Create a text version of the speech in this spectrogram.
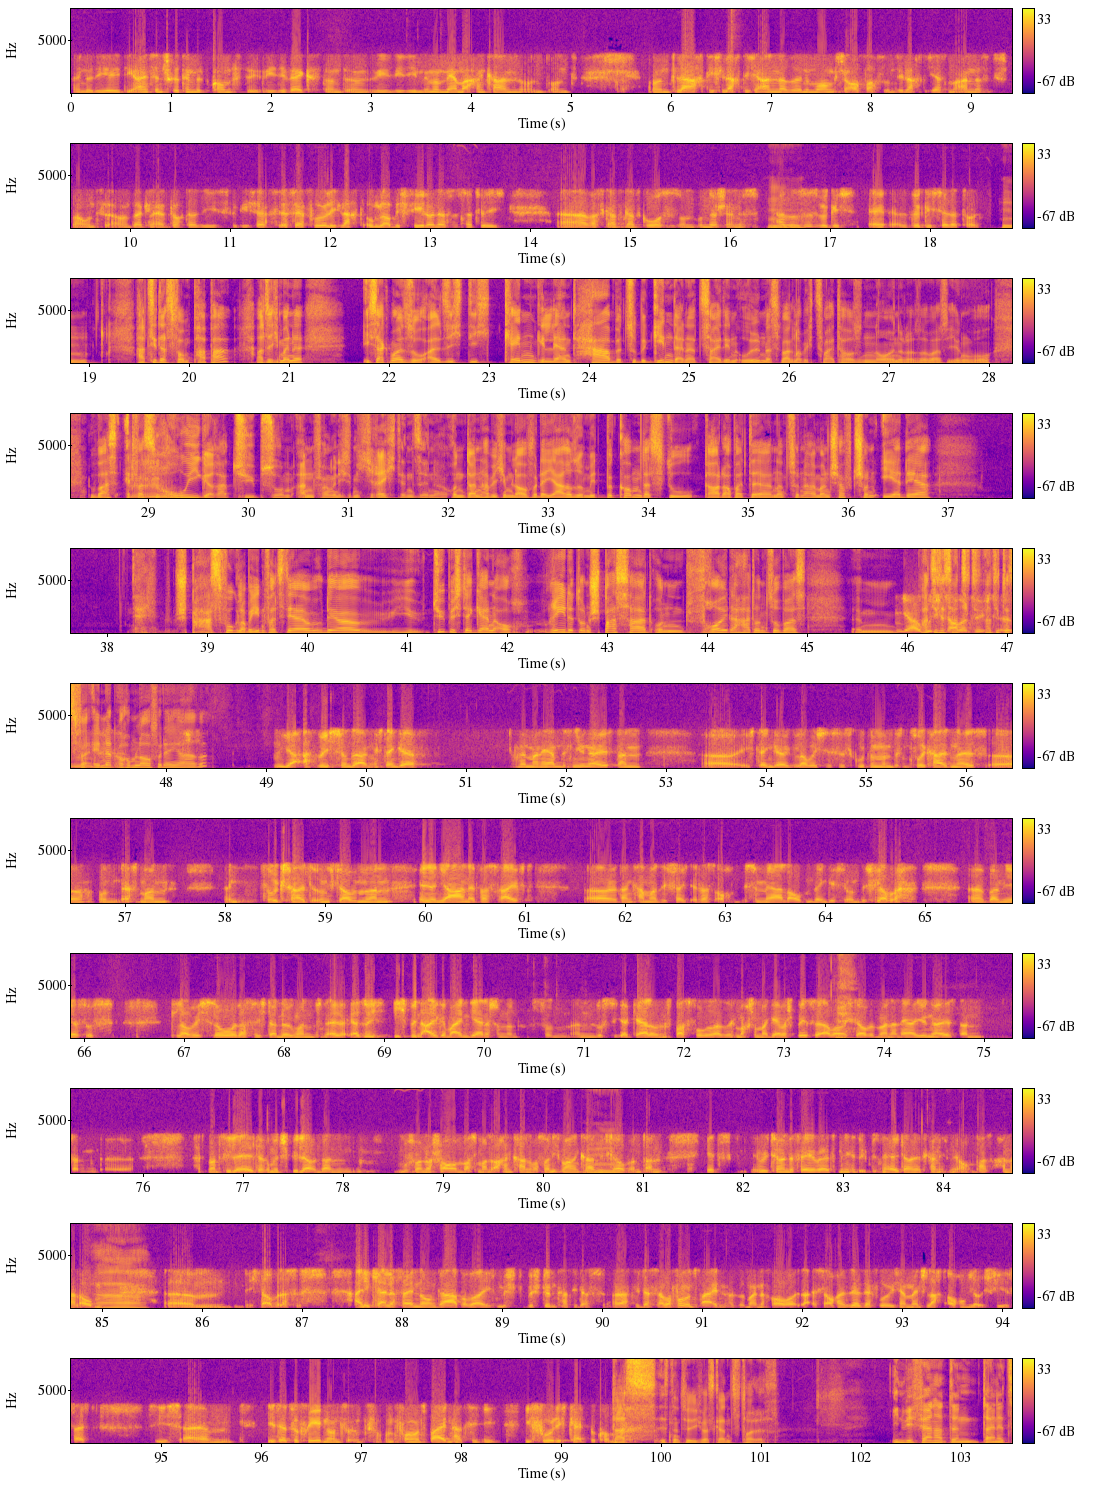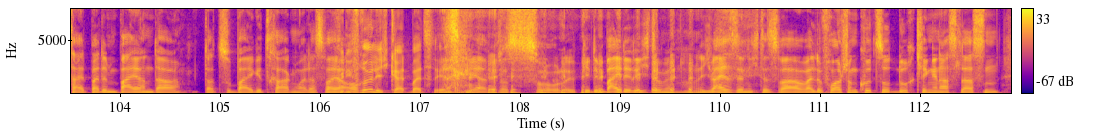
wenn du die die einzelnen Schritte mitbekommst, wie, wie sie wächst und äh, wie, wie sie immer mehr machen kann und und und lacht dich lacht dich an. Also wenn du morgens schon aufwachst und sie lacht dich erstmal an, das ist bei uns äh, unsere kleine Tochter, sie ist wirklich sehr, sehr, sehr fröhlich, lacht unglaublich viel und das ist natürlich äh, was ganz, ganz Großes und Wunderschönes. Mhm. Also es ist wirklich, äh, wirklich sehr, sehr toll. Mhm. Hat sie das vom Papa? Also ich meine, ich sag mal so, als ich dich kennengelernt habe zu Beginn deiner Zeit in Ulm, das war glaube ich 2009 oder sowas irgendwo, du warst etwas mhm. ruhigerer Typ so am Anfang, wenn ich mich recht entsinne. Und dann habe ich im Laufe der Jahre so mitbekommen, dass du gerade auch bei der Nationalmannschaft schon eher der der Spaßvogel, aber jedenfalls der, der Typ ist, der gerne auch redet und Spaß hat und Freude hat und sowas. Ähm, ja, gut, hat sich das, hat, hat sich das ähm, verändert auch im Laufe der Jahre? Ja, würde ich schon sagen. Ich denke, wenn man eher ein bisschen jünger ist, dann, äh, ich denke, glaube ich, ist es gut, wenn man ein bisschen zurückhaltender ist äh, und erstmal zurückschaltet. Und ich glaube, wenn man dann in den Jahren etwas reift, äh, dann kann man sich vielleicht etwas auch ein bisschen mehr erlauben, denke ich. Und ich glaube, äh, bei mir ist es glaube ich, so, dass ich dann irgendwann ein bisschen älter, also ich, ich bin allgemein gerne schon ein, schon ein lustiger Kerl und ein Spaßvogel, also ich mache schon mal gerne Späße, aber ich glaube, wenn man dann eher jünger ist, dann, dann äh, hat man viele ältere Mitspieler und dann muss man noch schauen, was man machen kann, was man nicht machen kann. Mhm. Ich glaube, und dann jetzt Return the Favor, jetzt bin ich natürlich ein bisschen älter und jetzt kann ich mir auch ein paar Sachen erlauben. Ah. Ähm, ich glaube, dass es eine kleine Veränderung gab, aber ich, bestimmt hat sie das, hat sie das, aber von uns beiden. Also meine Frau ist auch ein sehr, sehr fröhlicher Mensch, lacht auch unglaublich viel. Das heißt, sie ist, ähm, sie ist sehr zufrieden und, und, und, von uns beiden hat sie die, die Fröhlichkeit bekommen. Das ist natürlich was ganz Tolles. Inwiefern hat denn deine Zeit bei den Bayern da dazu beigetragen? Weil das war ja Für die Fröhlichkeit meinst du jetzt? ja, das so, geht in beide Richtungen. Ich weiß es ja nicht. Das war, weil du vorher schon kurz so durchklingen hast lassen,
